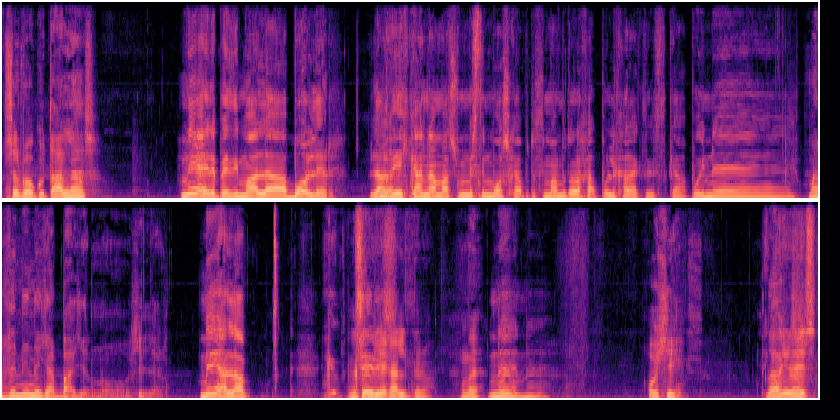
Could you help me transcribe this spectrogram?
Σέρβα ο Κουτάλας. Ναι, ρε παιδί μου, αλλά μπόλερ. Δηλαδή, Ναι. έχει κάνει ένα μάτσο με στη Μόσχα που το θυμάμαι τώρα χα- πολύ χαρακτηριστικά. Που είναι. Μα δεν είναι για μπάγερν ο Χίλιαρ. Ναι, αλλά. Είναι Ξέρει. για καλύτερο. Ναι. Ναι, ναι. Όχι. Εντάξει. Ε, ναι, σ-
